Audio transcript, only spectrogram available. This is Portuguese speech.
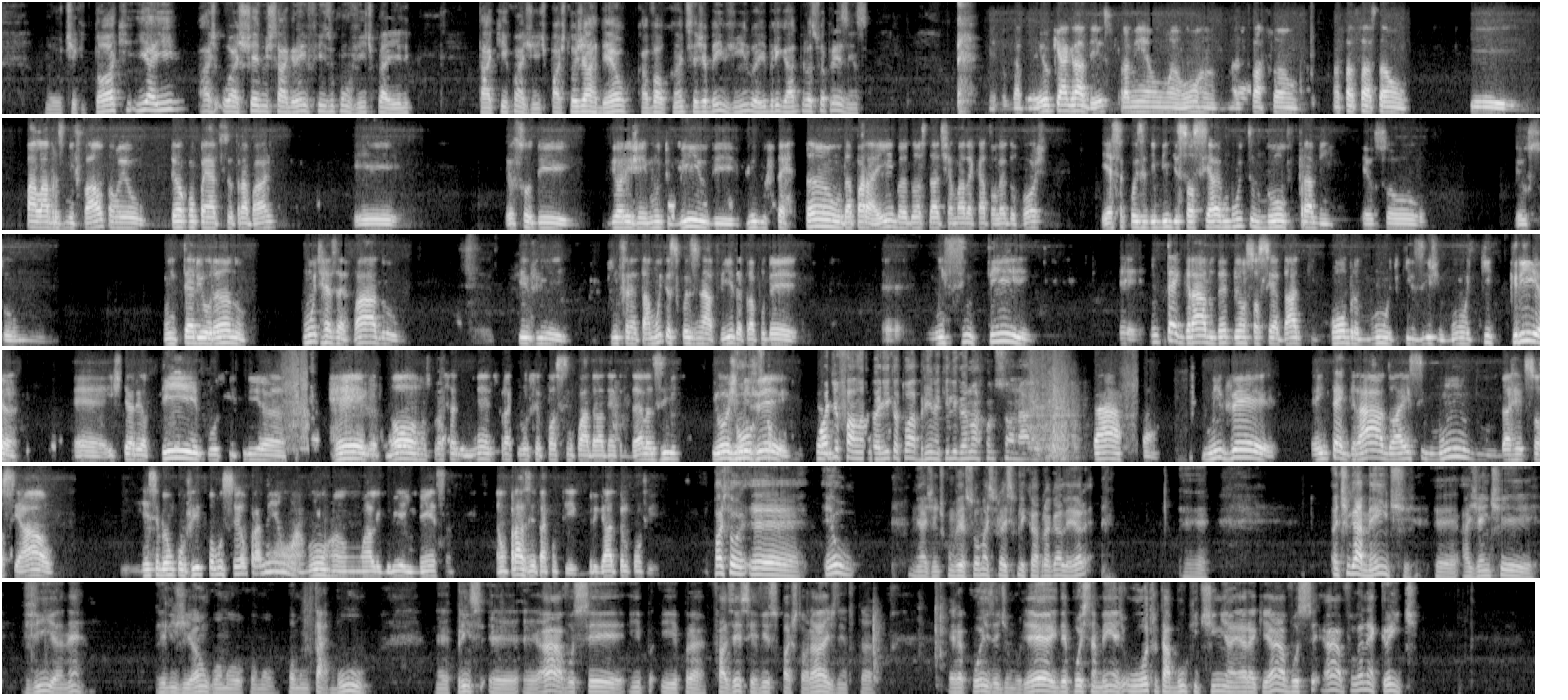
no TikTok. E aí o achei no Instagram e fiz o convite para ele estar tá aqui com a gente. Pastor Jardel Cavalcante, seja bem-vindo aí, obrigado pela sua presença. Gabriel, eu que agradeço. Para mim é uma honra, uma satisfação, uma satisfação que palavras me faltam. Eu tenho acompanhado o seu trabalho e eu sou de, de origem muito humilde, vim do sertão da Paraíba, de uma cidade chamada Catolé do Rocha. E essa coisa de mídia social é muito novo para mim. Eu sou eu sou um, um interiorano muito reservado, tive que enfrentar muitas coisas na vida para poder é, me sentir é, integrado dentro de uma sociedade que cobra muito, que exige muito, que cria é, estereotipos, que cria regras, normas, procedimentos para que você possa se enquadrar dentro delas e, e hoje me ver Pode ir falando aí que eu estou abrindo aqui, ligando o ar-condicionado. Tá, tá. Me ver integrado a esse mundo da rede social, receber um convite como o seu, para mim é uma honra, uma alegria imensa. É um prazer estar contigo. Obrigado pelo convite. Pastor, é, eu, né, a gente conversou, mas para explicar para a galera, é, antigamente é, a gente via, né, religião como, como, como um tabu. Né? É, é, ah, você ir, ir para fazer serviços pastorais dentro da. Era coisa de mulher, e depois também o outro tabu que tinha era que, ah, você, ah, fulano é crente.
